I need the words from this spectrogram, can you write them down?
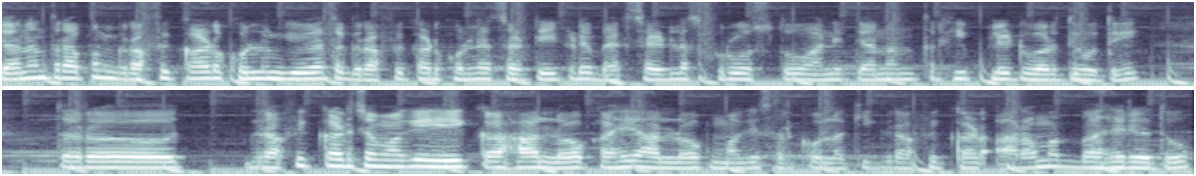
त्यानंतर आपण ग्राफिक कार्ड खोलून घेऊया. तर ग्राफिक कार्ड खोलण्यासाठी इकडे बॅक साईडला स्क्रू असतो आणि त्यानंतर ही प्लेट वरती होते. तर ग्राफिक कार्डच्या मागे एक हा लॉक आहे. हा लॉक मागे सरकवला की ग्राफिक कार्ड आरामात बाहेर येतो.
